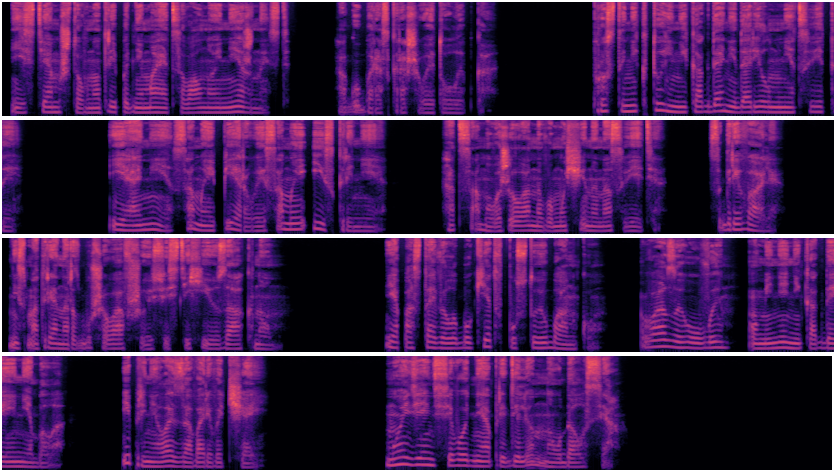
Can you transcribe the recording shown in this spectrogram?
И с тем, что внутри поднимается волной нежность, а губы раскрашивает улыбка. Просто никто и никогда не дарил мне цветы. И они, самые первые, самые искренние, от самого желанного мужчины на свете, согревали, несмотря на разбушевавшуюся стихию за окном. Я поставила букет в пустую банку. Вазы, увы, у меня никогда и не было. И принялась заваривать чай. Мой день сегодня определенно удался.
